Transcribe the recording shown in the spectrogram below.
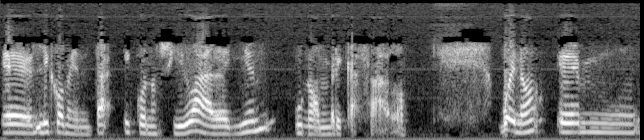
eh, le comenta, he conocido a alguien, un hombre casado. Bueno, em,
